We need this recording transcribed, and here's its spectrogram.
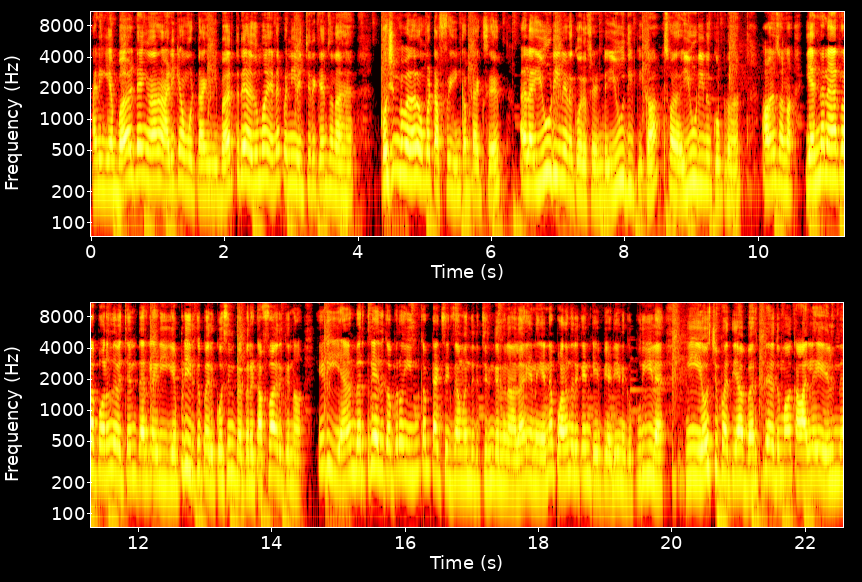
அன்றைக்கி என் பர்த்டேங்க அடிக்க விட்டாங்க. நீ பர்த்டே அதுமா என்ன பண்ணி வச்சுருக்கேன்னு சொன்னாங்க. கொஷின் பேப்பர் ரொம்ப டஃப் இன்கம் டேக்ஸு அதில் யூடின்னு எனக்கு ஒரு ஃப்ரெண்டு யூ தீபிகா ஸோ அதை யூடின்னு கூப்பிடுவேன். அவன் சொன்னான் எந்த நேரத்தில் பிறந்து வச்சேன்னு தெரிலடி எப்படி இருக்குது பாரு கொஸ்டின் பேப்பர் டஃப்பாக இருக்குன்னா. ஏடி என் பர்த்டே அதுக்கப்புறம் இன்கம் டேக்ஸ் எக்ஸாம் வந்துடுச்சுங்கிறதுனால எனக்கு என்ன பிறந்திருக்கேன்னு கேட்பியாடி எனக்கு புரியல. நீ யோசிச்சு பார்த்தியா பர்த்டே அதுமா காலையில் எழுந்து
